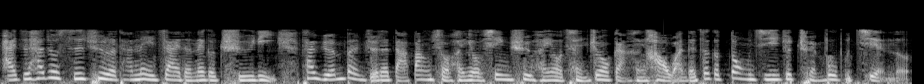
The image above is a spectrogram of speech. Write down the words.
孩子他就失去了他内在的那个驱力。他原本觉得打棒球很有兴趣、很有成就感、很好玩的这个动机就全部不见了。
